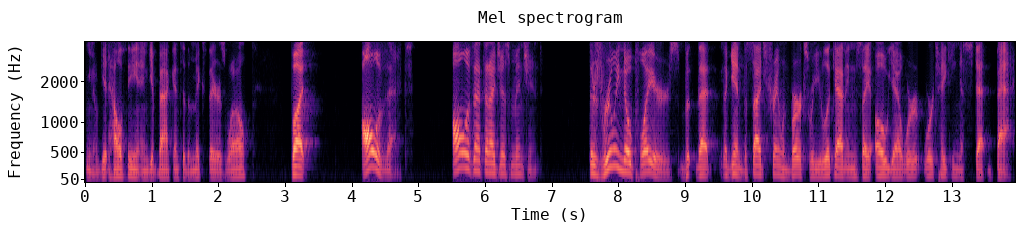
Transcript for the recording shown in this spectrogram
you know get healthy and get back into the mix there as well. But all of that, all of that that I just mentioned, there's really no players, but that again, besides Treylon Burks, where you look at it and say, "Oh yeah, we're we're taking a step back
